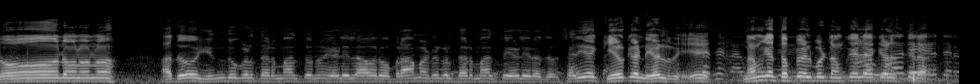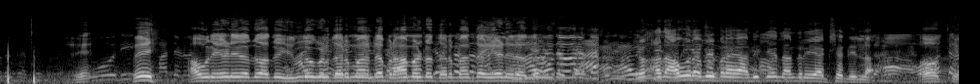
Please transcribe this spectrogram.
No no no no. ಅದು ಹಿಂದೂಗಳ ಧರ್ಮ ಅಂತಲೂ ಹೇಳಿಲ್ಲ, ಅವರು ಬ್ರಾಹ್ಮಣರುಗಳ ಧರ್ಮ ಅಂತ ಹೇಳಿರೋದು. ಸರಿಯಾಗಿ ಕೇಳ್ಕೊಂಡು ಹೇಳ್ರಿ. ನಮಗೆ ತಪ್ಪು ಹೇಳ್ಬಿಟ್ಟು ನಮ್ಮ ಕೈಲಿ ಯಾಕೆ ಕೇಳಿಸ್ತೀರಾ? ಅವ್ರು ಹೇಳಿರೋದು ಅದು ಹಿಂದೂಗಳ ಧರ್ಮ ಅಂದ್ರೆ ಬ್ರಾಹ್ಮಣರ ಧರ್ಮ ಅಂತ ಹೇಳಿರೋದು. ಅದು ಅವ್ರ ಅಭಿಪ್ರಾಯ, ಅದಕ್ಕೆ ನನ್ನ ರಿಯಾಕ್ಷನ್ ಇಲ್ಲ. ಓಕೆ.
